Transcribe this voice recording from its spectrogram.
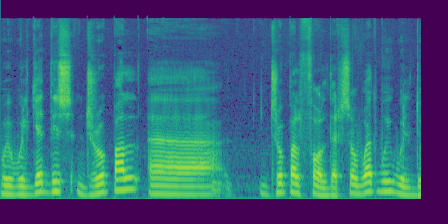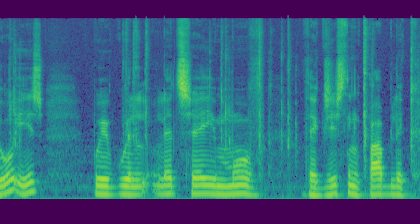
we will get this Drupal uh, Drupal folder. So what we will do is we will let's say move the existing public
